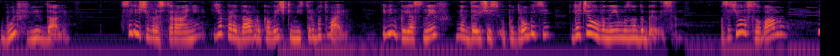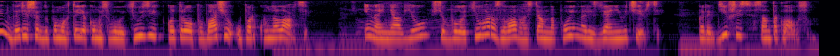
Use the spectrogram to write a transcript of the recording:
Вульф вів далі. Сидячи в ресторані, я передав рукавички містеру Ботвайлю, і він пояснив, не вдаючись у подробиці, для чого вони йому знадобилися. За його словами, він вирішив допомогти якомусь волоцюзі, котрого побачив у парку на лавці, і найняв його, щоб волоцюга розливав гостям напої на різдвяній вечірці, перевдівшись Санта Клаусом.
